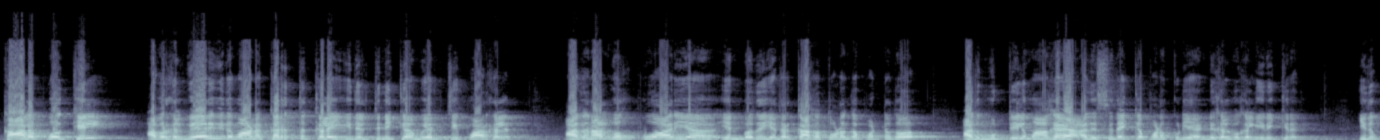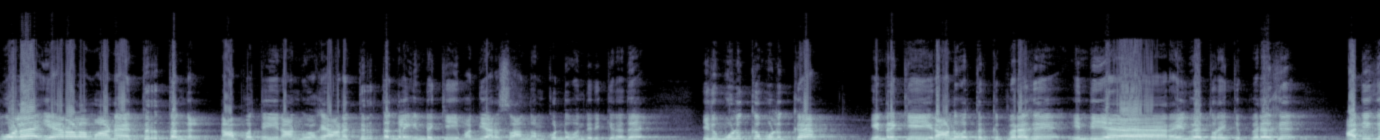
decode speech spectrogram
காலப்போக்கில் அவர்கள் வேறு விதமான கருத்துக்களை இதில் திணிக்க முயற்சிப்பார்கள். அதனால் வகுப்பு வாரிய என்பது எதற்காக தொடங்கப்பட்டதோ அது முற்றிலுமாக அது சிதைக்கப்படக்கூடிய நிகழ்வுகள் இருக்கிறது. இதுபோல ஏராளமான திருத்தங்கள் நாற்பத்தி நான்கு வகையான திருத்தங்களை இன்றைக்கு மத்திய அரசாங்கம் கொண்டு வந்திருக்கிறது. இது முழுக்க முழுக்க இன்றைக்கு இராணுவத்திற்கு பிறகு இந்திய ரயில்வே துறைக்கு பிறகு அதிக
